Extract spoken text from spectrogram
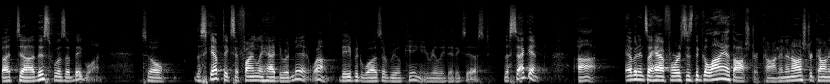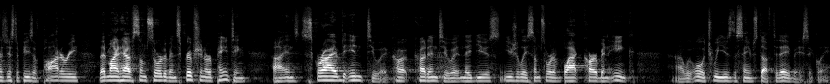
but uh, this was a big one. So the skeptics have finally had to admit, wow, David was a real king. He really did exist. The second uh, evidence I have for us is the Goliath ostracon. And an ostracon is just a piece of pottery that might have some sort of inscription or painting uh, inscribed into it, cut, cut, into it, and they'd use usually some sort of black carbon ink, uh, which we use the same stuff today, basically,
